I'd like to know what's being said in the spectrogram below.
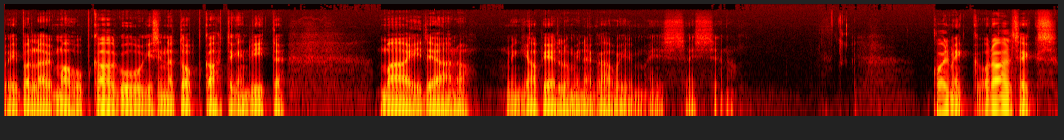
võib-olla mahub ka kuhugi sinna top kahtekümmend viite. ma ei tea, noh, mingi abiellumine ka või mis asja, noh. kolmik, oraalseks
